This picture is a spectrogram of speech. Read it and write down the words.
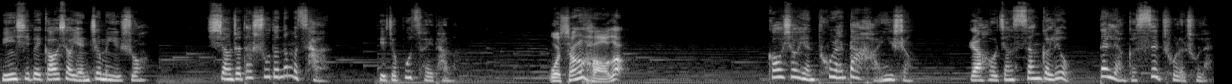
云溪被高笑颜这么一说，想着他输的那么惨，也就不催他了。我想好了。高笑颜突然大喊一声，然后将三个六带两个四出了出来。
